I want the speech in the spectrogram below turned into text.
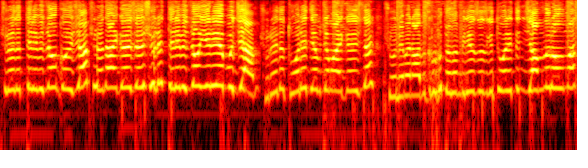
Şuraya da televizyon koyacağım. Şuraya da arkadaşlar şöyle televizyon yeri yapacağım. Şuraya da tuvalet yapacağım arkadaşlar. Şöyle hemen abi kapatalım. Biliyorsunuz ki tuvaletin camları olmaz.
